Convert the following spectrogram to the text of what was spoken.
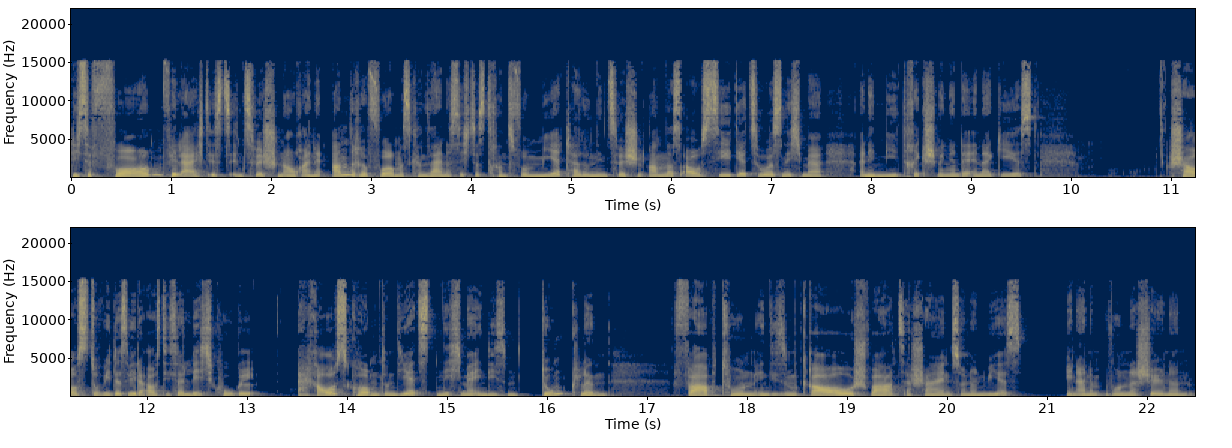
diese Form, vielleicht ist es inzwischen auch eine andere Form, es kann sein, dass sich das transformiert hat und inzwischen anders aussieht, jetzt wo es nicht mehr eine niedrig schwingende Energie ist. schaust du, wie das wieder aus dieser Lichtkugel herauskommt und jetzt nicht mehr in diesem dunklen Farbton, in diesem grau-schwarz erscheint, sondern wie es in einem wunderschönen,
